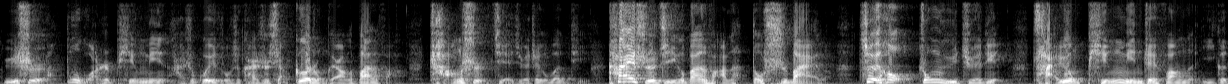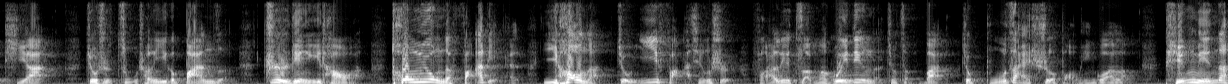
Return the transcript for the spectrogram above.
于是啊，不管是平民还是贵族，就开始想各种各样的办法，尝试解决这个问题。开始几个办法呢，都失败了。最后，终于决定采用平民这方的一个提案，就是组成一个班子，制定一套啊通用的法典，以后呢就依法行事，法律怎么规定的就怎么办，就不再设保民官了。平民呢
